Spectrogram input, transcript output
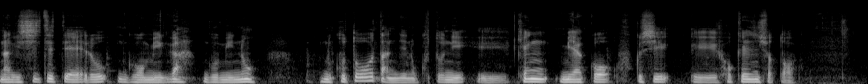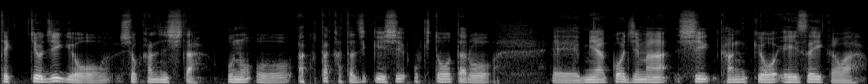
投げ捨てているゴミがゴミのぬくとうたんじのことに県都福祉保健所と撤去事業を所管したこの芥田片敷市沖東太郎、えー、宮古島市環境衛生課は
